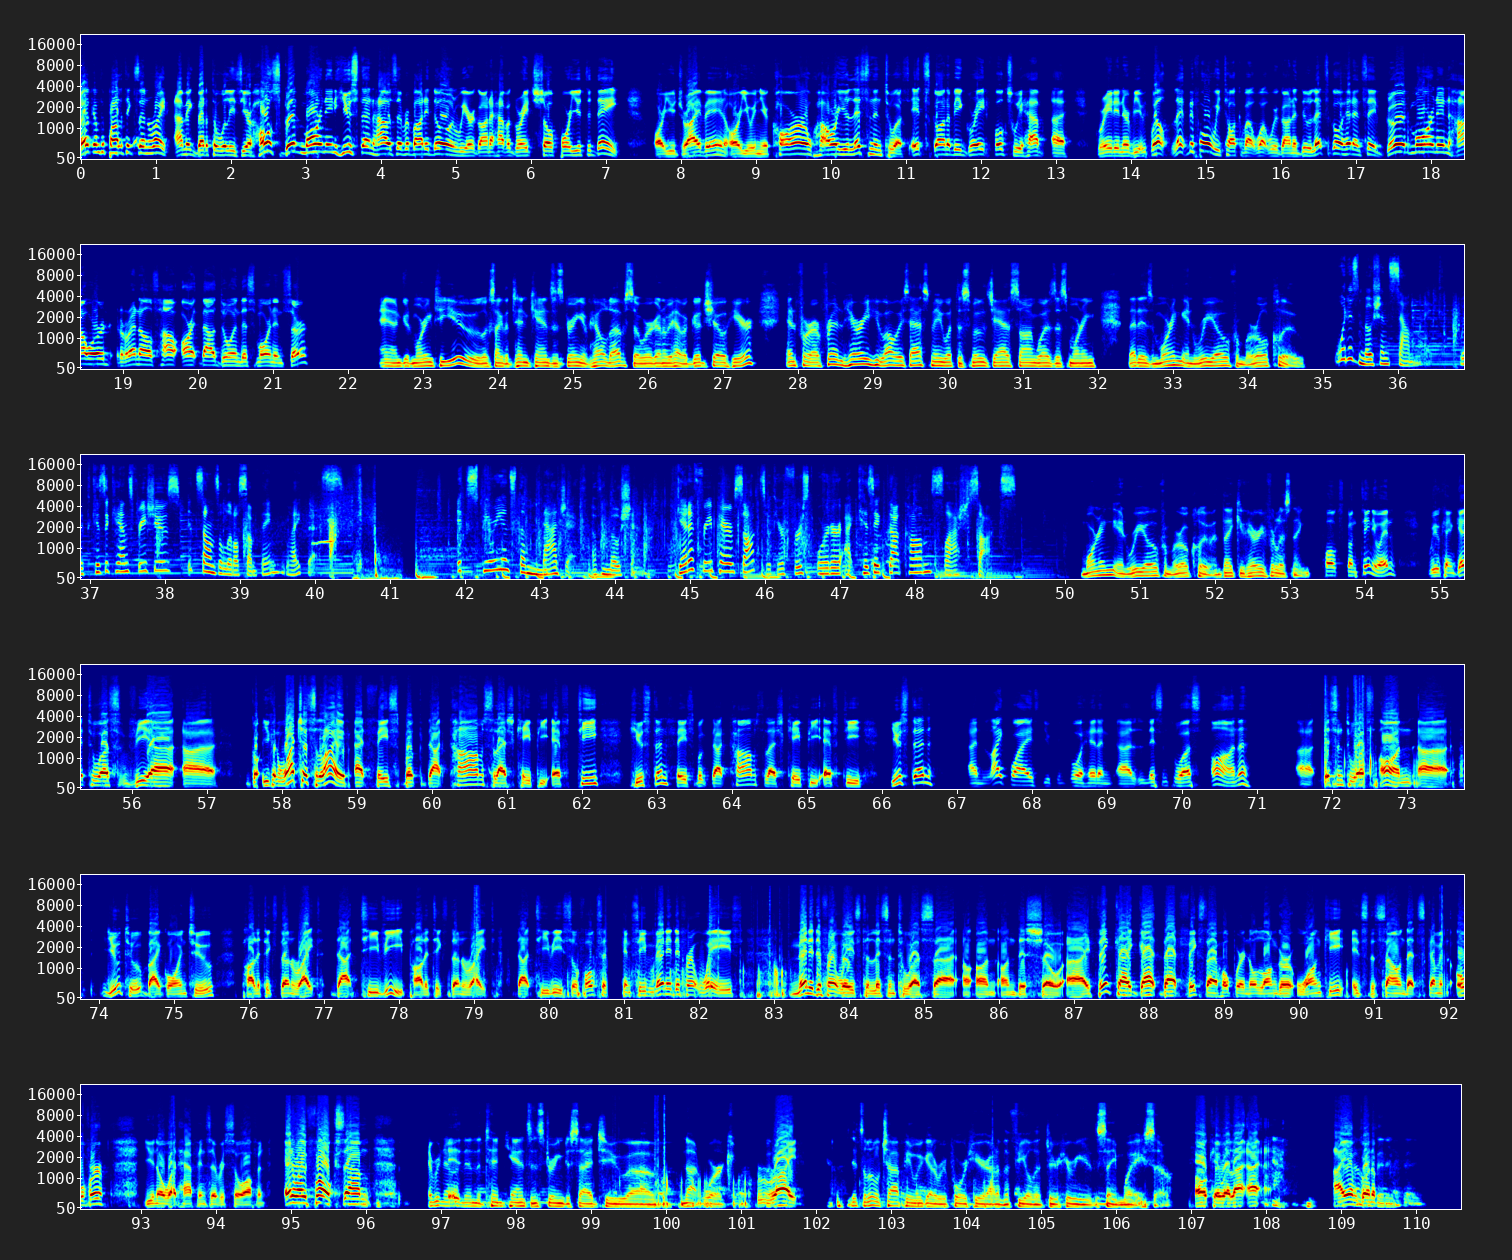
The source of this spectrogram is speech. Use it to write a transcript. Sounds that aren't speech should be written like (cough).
Welcome to Politics Done Right. I'm Egberto Willies, your host. Good morning, Houston. How's everybody doing? We are going to have a great show for you today. Are you driving? Are you in your car? How are you listening to us? It's going to be great, folks. We have a great interview. Well, let, before we talk about what we're going to do, let's go ahead and say, Good morning, Howard Reynolds. How art thou doing this morning, sir? And good morning to you. Looks like the tin cans and string have held up, so we're going to have a good show here. And for our friend Harry, who always asks me what the smooth jazz song was this morning, that is Morning in Rio from Earl Klugh. What does motion sound like? With Kizik's hands-free shoes, it sounds a little something like this. Experience the magic of motion. Get a free pair of socks with your first order at kizik.com/socks. Morning in Rio from Earl Klugh. And thank you, Harry, for listening. Folks, continuing, you can get to us via, uh, go, you can watch us live at facebook.com slash KPFT Houston, facebook.com slash KPFT Houston. And likewise, you can go ahead and uh, listen to us on uh, listen to us on uh, YouTube by going to politicsdoneright.tv, politicsdoneright.tv. So, folks can see many different ways, many different ways to listen to us uh, on on this show. I think I got that fixed. I hope we're no longer wonky. It's the sound that's coming over. You know what happens every so often. Anyway, folks. Um, Every now and then, the tin cans and string decide to uh, not work. Right. It's a little choppy, and we've got a report here out of the field that they're hearing it the same way. So, okay, well, I I, I am going to.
